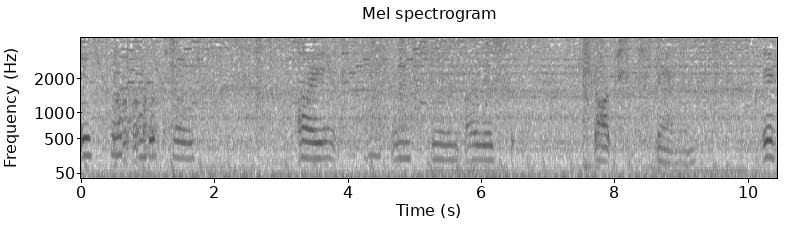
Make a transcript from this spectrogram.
If not Undertale, I am soon I will stop spamming. If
